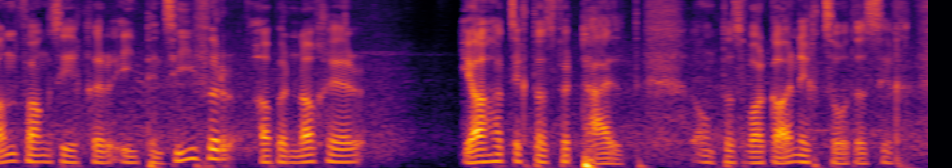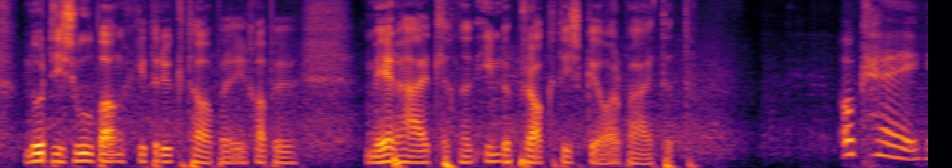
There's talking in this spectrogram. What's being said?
Anfang sicher intensiver, aber nachher ja, hat sich das verteilt. Und das war gar nicht so, dass ich nur die Schulbank gedrückt habe. Ich habe mehrheitlich nicht immer praktisch gearbeitet. Okay.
